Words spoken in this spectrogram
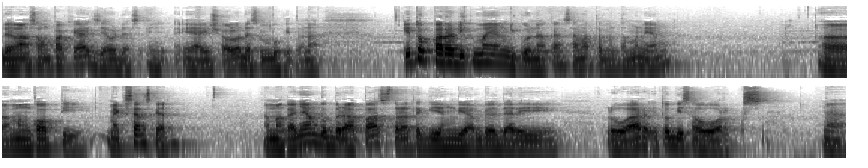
udah langsung pakai aja udah ya insya Allah udah sembuh gitu nah itu paradigma yang digunakan sama teman-teman yang uh, mengcopy. Make sense kan? Nah, makanya beberapa strategi yang diambil dari luar itu bisa works. Nah,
